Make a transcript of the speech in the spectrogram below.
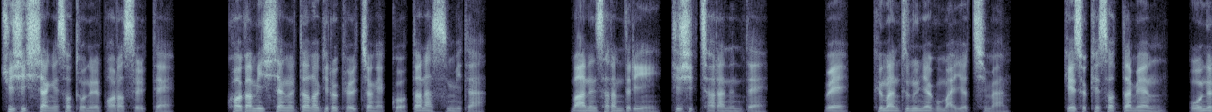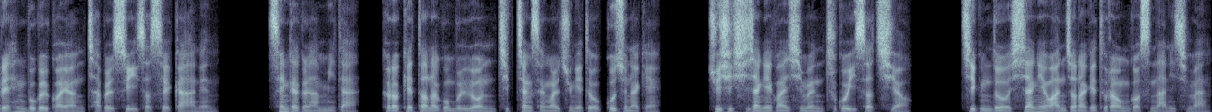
주식시장에서 돈을 벌었을 때 과감히 시장을 떠나기로 결정했고 떠났습니다. 많은 사람들이 주식 잘하는데 왜 그만두느냐고 말렸지만 계속했었다면 오늘의 행복을 과연 잡을 수 있었을까 하는 생각을 합니다. 그렇게 떠나고 물론 직장생활 중에도 꾸준하게 주식시장에 관심은 두고 있었지요. 지금도 시장에 완전하게 돌아온 것은 아니지만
